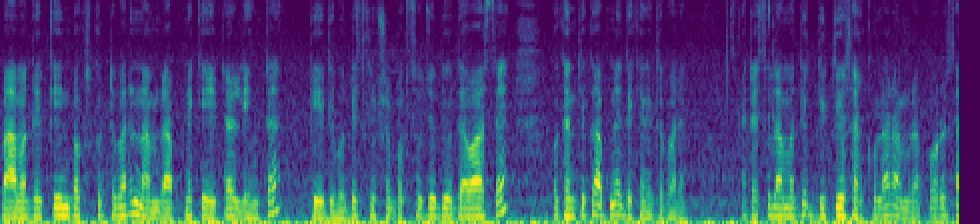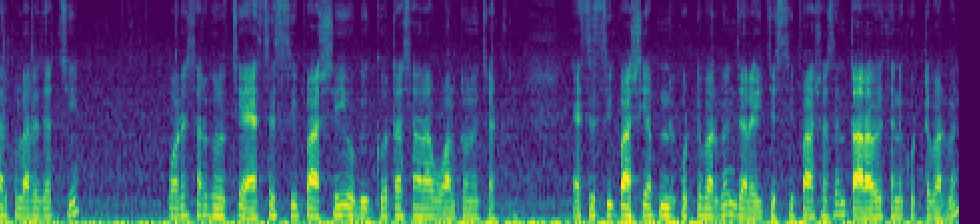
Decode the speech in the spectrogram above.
বা আমাদেরকে ইনবক্স করতে পারেন, আমরা আপনাকে এইটার লিঙ্কটা দিয়ে দেবো। ডিসক্রিপশন বক্সে যদিও দেওয়া আছে, ওখান থেকে আপনি দেখে নিতে পারেন। এটা ছিল আমাদের দ্বিতীয় সার্কুলার আমরা পরের সার্কুলারে যাচ্ছি। পরের সার্কুলার হচ্ছে এসএসসি পাশেই অভিজ্ঞতা ছাড়া ওয়ালটনের চাকরি। এসএসসি পাশই আপনারা করতে পারবেন। যারা এইচএসসি পাস আছেন, তারাও এখানে করতে পারবেন,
